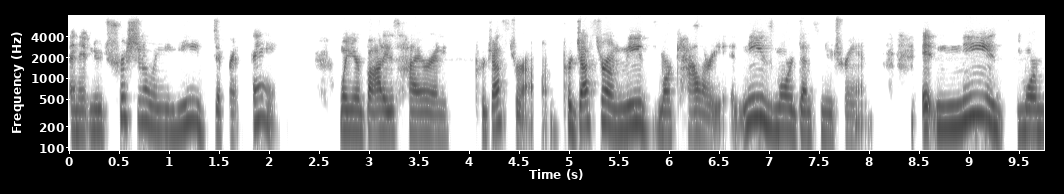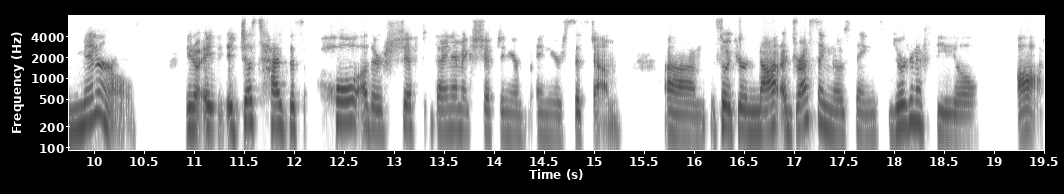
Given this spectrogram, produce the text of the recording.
and it nutritionally needs different things when your body is higher in progesterone. Progesterone needs more calorie, it needs more dense nutrients, it needs more minerals. You know it, it just has this whole other shift dynamic shift in your in your system. Um, so if you're not addressing those things you're going to feel off.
